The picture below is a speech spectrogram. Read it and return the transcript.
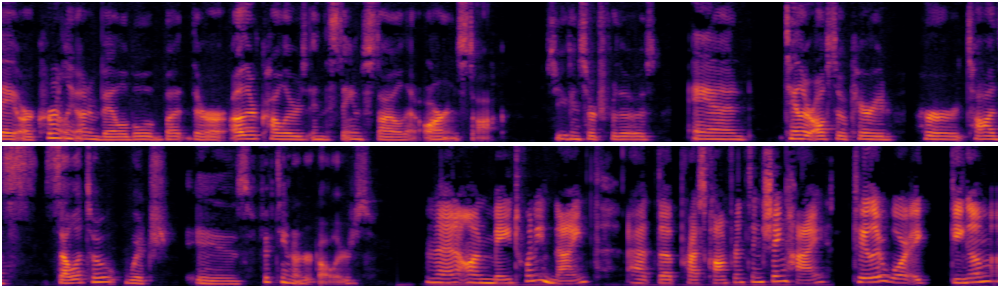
They are currently unavailable, but there are other colors in the same style that are in stock. So you can search for those. And Taylor also carried her Tod's Celatto, which is $1,500. And then on May 29th, at the press conference in Shanghai, Taylor wore a gingham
